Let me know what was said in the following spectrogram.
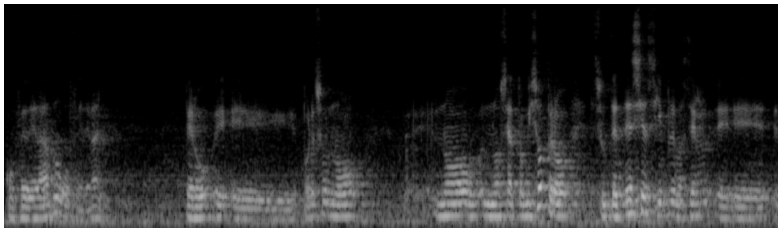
confederado o federal. Pero eh, eh, por eso no, no, no se atomizó, pero su tendencia siempre va a ser eh, eh,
